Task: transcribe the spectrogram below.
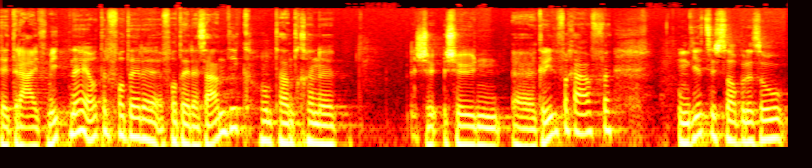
den Drive mitnehmen oder, von, dieser, von dieser Sendung und haben können schön äh, Grill verkaufen. Und jetzt ist es aber so,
